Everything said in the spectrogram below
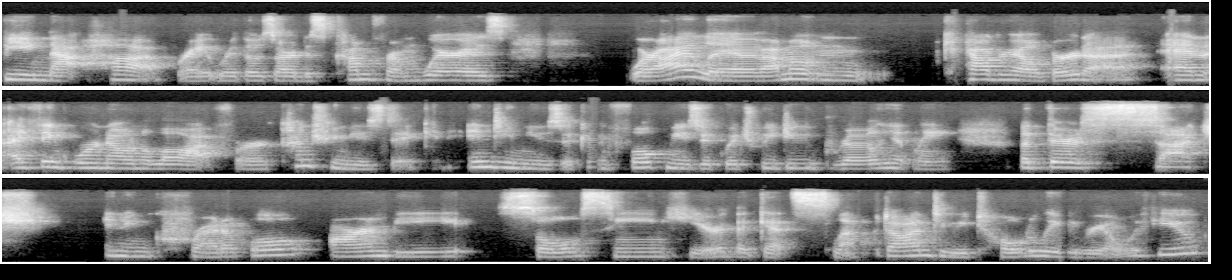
being that hub, right, where those artists come from. Whereas where I live, I'm out in Calgary, Alberta, and I think we're known a lot for country music and indie music and folk music, which we do brilliantly. But there's such an incredible R&B soul scene here that gets slept on to be totally real with you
